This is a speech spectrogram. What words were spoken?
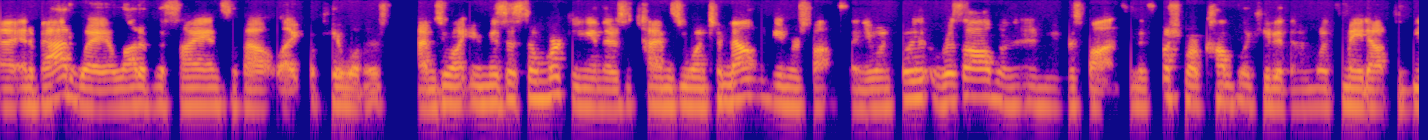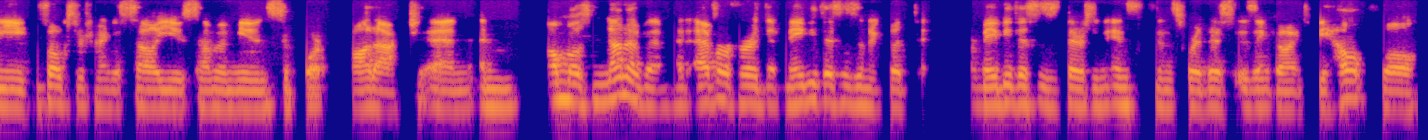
uh, in a bad way a lot of the science about like okay well there's times you want your immune system working and there's times you want to mount immune response and you want to resolve an immune response and it's much more complicated than what's made out to be. Folks are trying to sell you some immune support product and and almost none of them had ever heard that maybe this isn't a good thing or maybe this is there's an instance where this isn't going to be helpful.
